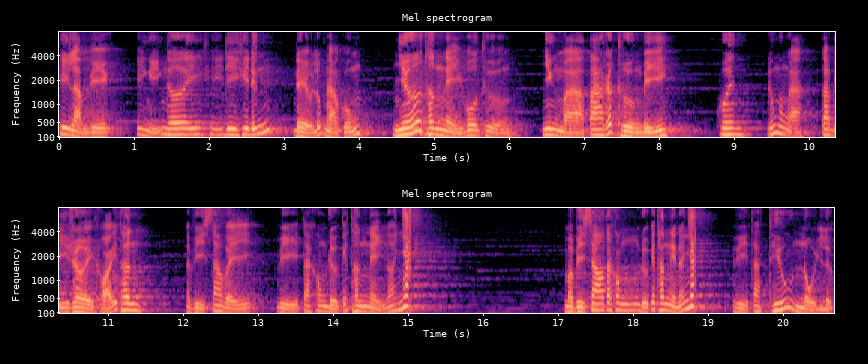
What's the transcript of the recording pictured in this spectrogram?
khi làm việc, khi nghỉ ngơi, khi đi, khi đứng đều lúc nào cũng nhớ thân này vô thường. Nhưng mà ta rất thường bị quên, đúng không ạ? Ta bị rời khỏi thân. Vì sao vậy? Vì ta không được cái thân này nó nhắc. Mà vì sao ta không được cái thân này nó nhắc? Vì ta thiếu nội lực.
